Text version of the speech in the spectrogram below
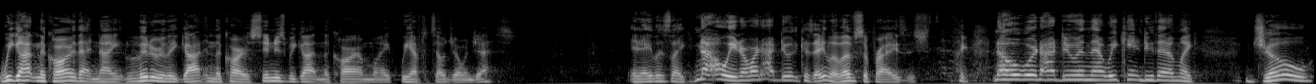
we got in the car that night, literally got in the car. As soon as we got in the car, I'm like, we have to tell Joe and Jess. And Ayla's like, no, we're not doing it because Ayla loves surprises. She's like, no, we're not doing that. We can't do that. I'm like, Joe,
